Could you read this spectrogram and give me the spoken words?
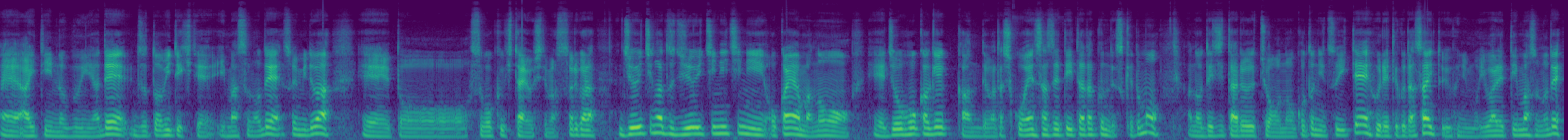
えー、IT の分野でずっと見てきていますので、そういう意味では、えっ、ー、と、すごく期待をしています。それから、11月11日に岡山の、えー、情報化月間で私講演させていただくんですけども、あの、デジタル庁のことについて触れてくださいというふうにも言われていますので、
